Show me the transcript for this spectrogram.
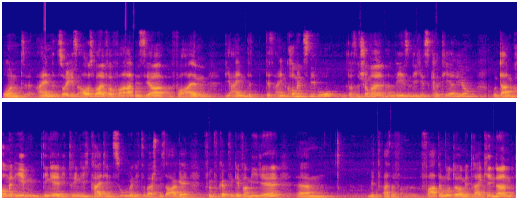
Und ein solches Auswahlverfahren ist ja vor allem die ein, das Einkommensniveau. Das ist schon mal ein wesentliches Kriterium. Und dann kommen eben Dinge wie Dringlichkeit hinzu, wenn ich zum Beispiel sage, fünfköpfige Familie ähm, mit, also Vater, Mutter mit drei Kindern,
